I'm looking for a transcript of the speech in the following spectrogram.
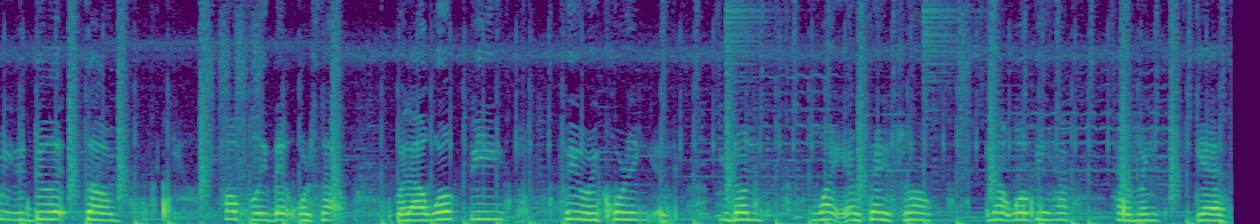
me to do it, so hopefully that works out. But I won't be pre-recording if you don't shown, and I will be ha- having guests.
